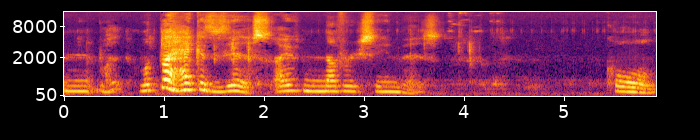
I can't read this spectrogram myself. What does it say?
Mm, What, what the heck is this? I've never seen this. Coal.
